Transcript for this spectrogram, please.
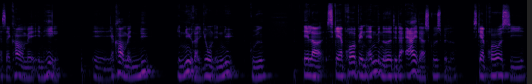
Altså jeg kommer med en hel, øh, jeg kommer med en ny, en ny religion, en ny Gud. Eller skal jeg prøve at binde an med noget af det, der er i deres gudsbillede? Skal jeg prøve at sige,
